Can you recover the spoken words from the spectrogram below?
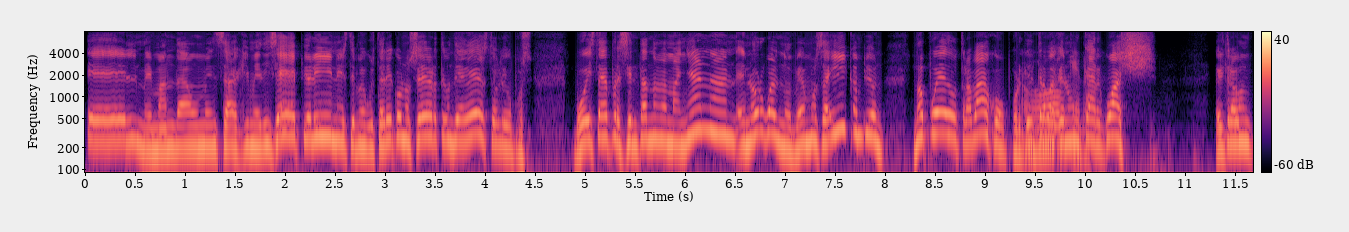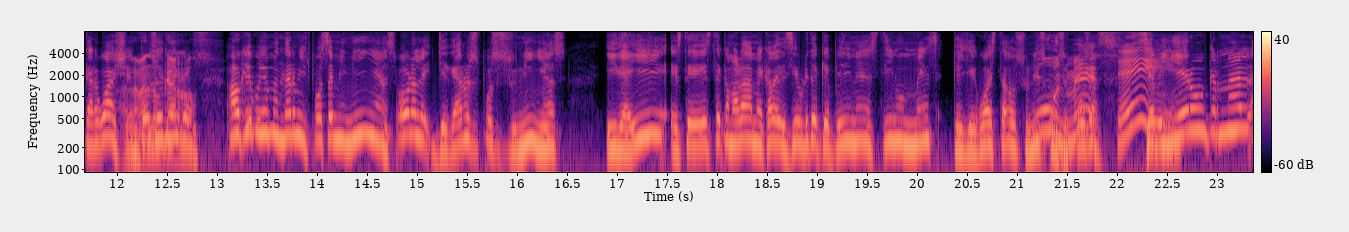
él me manda un mensaje y me dice, eh, Piolín, este, me gustaría conocerte un día de esto. Le digo, pues voy a estar presentándome mañana en Orwell, nos vemos ahí, campeón. No puedo, trabajo, porque él Oh, trabaja en un car wash. Él trabaja en car wash. Ah, Entonces le digo, ah, ok, voy a mandar a mi esposa y mis niñas. Órale, llegaron su esposa y sus niñas. Y de ahí, este, este camarada me acaba de decir ahorita que Pines tiene un mes que llegó a Estados Unidos con Un su esposa. mes. Sí. Se vinieron, carnal,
